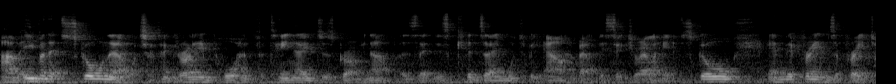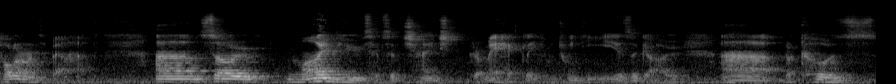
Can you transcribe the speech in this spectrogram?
um, even at school now, which I think is really important for teenagers growing up, is that there's kids able to be out about their sexuality at school and their friends are pretty tolerant about it. Um, so my views have sort of changed dramatically from 20 years ago uh, because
